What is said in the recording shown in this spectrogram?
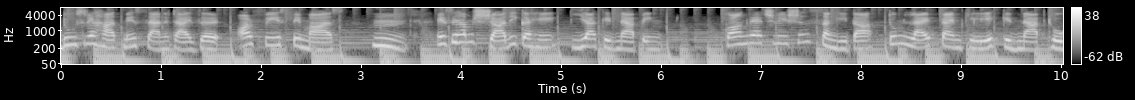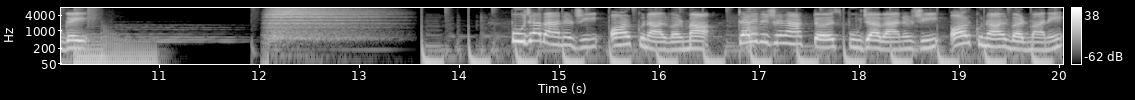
दूसरे हाथ में सैनिटाइजर और फेस पे मास्क। हम्म इसे हम शादी कहें या किडनैपिंग। कॉन्ग्रेचुलेशन संगीता, तुम लाइफ टाइम के लिए किडनैप्ड हो गई। पूजा बैनर्जी और कुणाल वर्मा। टेलीविज़न एक्टर्स पूजा बैनर्जी और कुणाल वर्मा ने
